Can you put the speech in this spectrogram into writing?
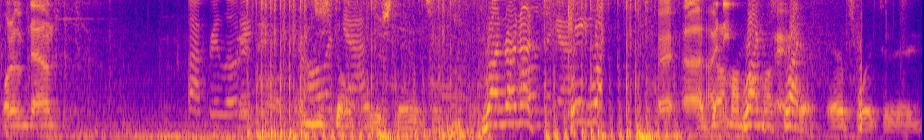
One of them down. Fuck, reloading. I They're all just don't gas. understand something. Run, run, run! in. King, run! Alright, I uh, I dropped need. my Run, mom off run. at the airport today,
